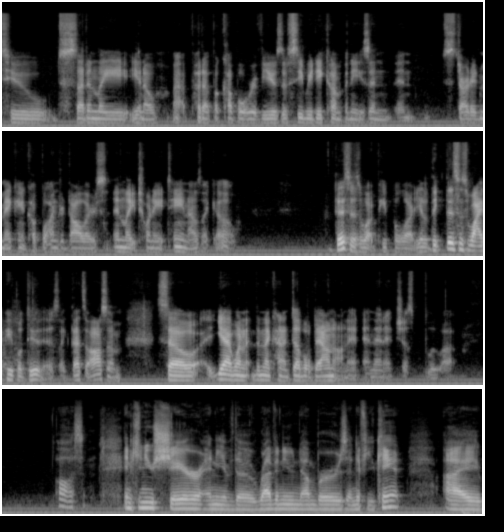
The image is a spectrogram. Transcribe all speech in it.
to suddenly, you know, uh, put up a couple reviews of CBD companies and and started making a couple hundred dollars in late 2018, I was like, oh, this is what people are. You know, this is why people do this. Like that's awesome. So yeah, when then I kind of doubled down on it, and then it just blew up. Awesome. And can you share any of the revenue numbers? And if you can't, I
